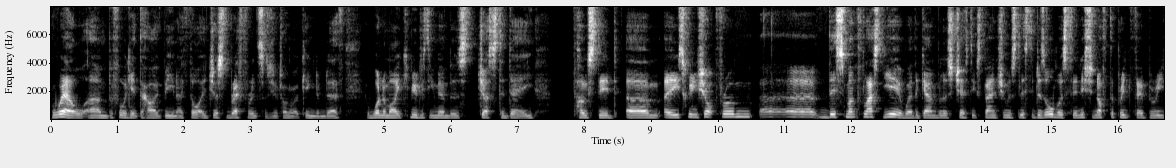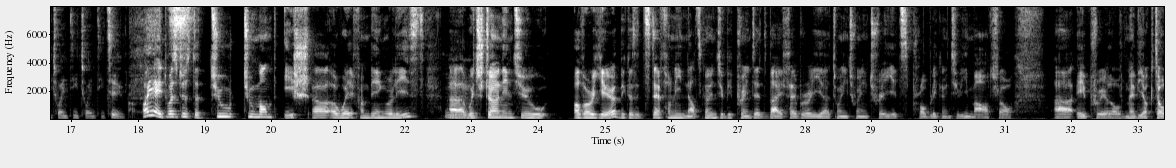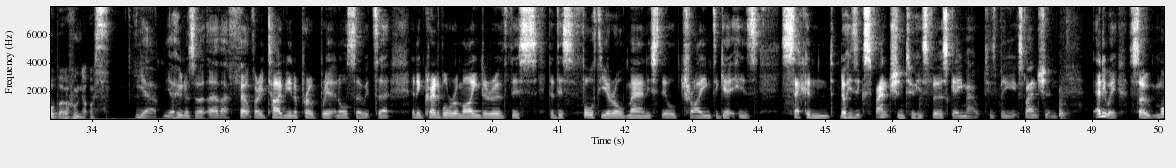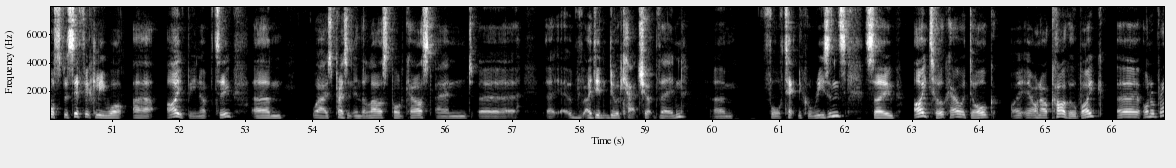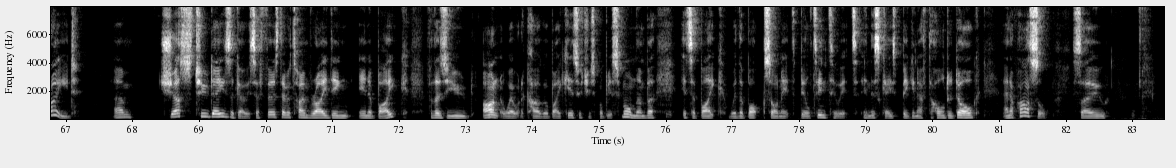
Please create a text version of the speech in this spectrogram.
Well, um, before we get into how I've been, I thought I'd just reference, as you're talking about Kingdom Death, one of my community members just today posted um, a screenshot from uh, this month last year where the Gambler's Chest expansion was listed as almost finished and off to print February 2022. Oh yeah, it was just a two two month ish uh, away from being released, uh, which turned into over a year because it's definitely not going to be printed by February uh, 2023. It's probably going to be March or uh, April or maybe October. Who knows? Yeah, yeah, who knows? Uh, that felt very timely and appropriate, and also it's uh, an incredible reminder of this that this forty-year-old man is still trying to get his second, no, his expansion to his first game out, his big expansion. Anyway, so more specifically, what uh, I've been up to. Um, well, I was present in the last podcast, and uh, I didn't do a catch-up then. Um, for technical reasons. So I took our dog on our cargo bike uh, on a ride um, just two days ago. It's the first ever time riding in a bike. For those of you who aren't aware what a cargo bike is, which is probably a small number, it's a bike with a box on it built into it. In this case, big enough to hold a dog and a parcel. So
